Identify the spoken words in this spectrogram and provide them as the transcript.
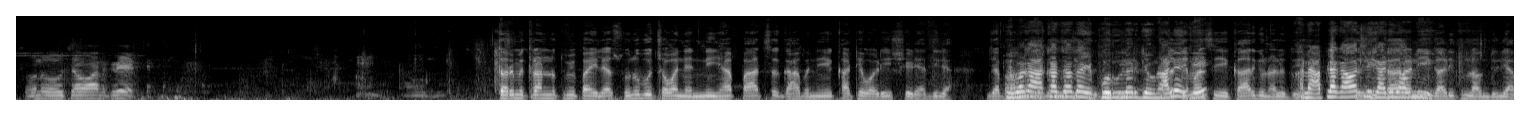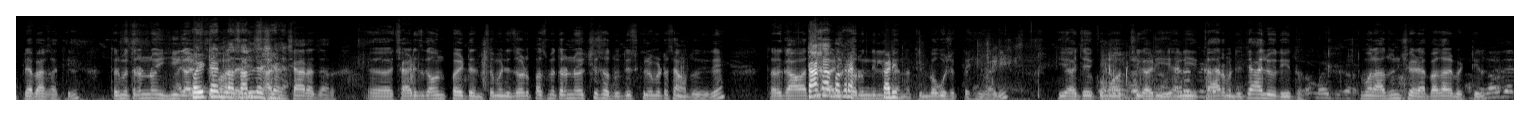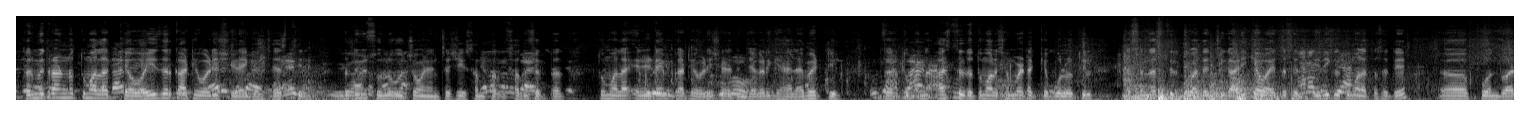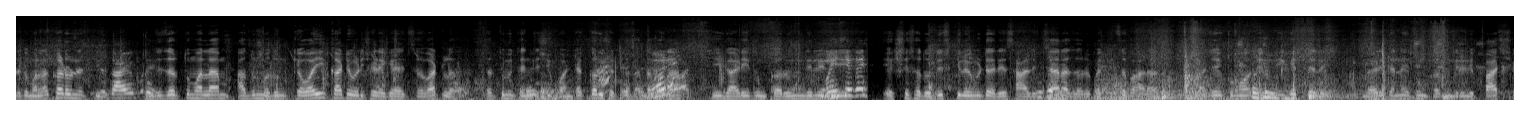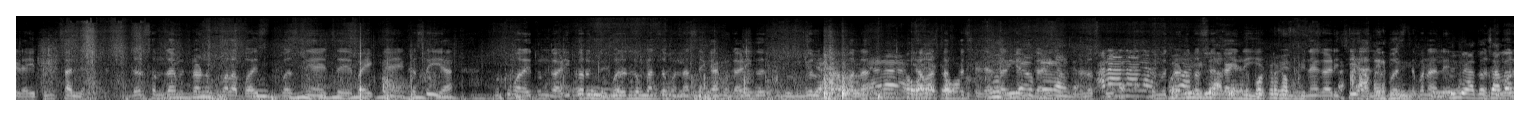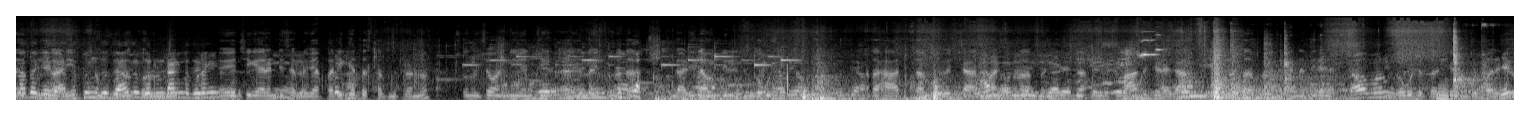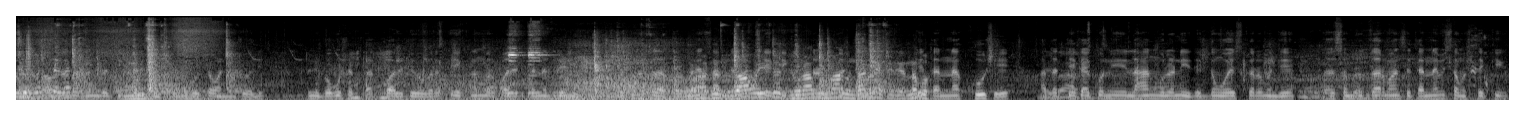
सोनू भाऊ चव्हाण ग्रेट तर मित्रांनो तुम्ही पाहिल्या सोनूभाऊ चव्हाण यांनी ह्या पाच गाभणी काठेवाडी शेड्या दिल्या. ज्या हे बघा, भावनगरमध्ये आकाश दादा हे खरेदी four होती. wheeler घेऊन आता आले ते ते. माणसं ही कार घेऊन आले होते. आणि आपल्या गावातली तर ही गाडी कार आणि लावली ही गाडीतून लावून दिली आपल्या भागातील. तर मित्रांनो ही पैठणला गाडी. चार हजार अं, चाळीसगावहून पैठणचं म्हणजे जवळपास मित्रांनो एकशे सदोतीस किलोमीटर सांगत होते ते. तर गावात गाडी करून दिली. त्यांना. तुम्ही बघू शकता ही गाडी. ही अजय कुमारची गाडी आहे आणि कारमध्ये ते आले होते इथं. तुम्हाला अजून शेळ्या बघायला भेटतील. तर मित्रांनो तुम्हाला केव्हाही जर काठेवाडी शेळ्या घ्यायच्या असतील तर तुम्ही सोनू चव्हाण यांच्याशी संपर्क साधू शकतात. तुम्हाला एनी टाईम काठेवाडी शेळ्या त्यांच्याकडे घ्यायला भेटतील. जर तुम्हाला असतील तर तुम्हाला शंभर टक्के बोलवतील. जसं नसतील किंवा त्यांची गाडी केव्हा येत असेल ते देखील तुम्हाला तसं ते फोनद्वारे तुम्हाला कळवण्यात येईल. म्हणजे जर तुम्हाला अधूनमधून केव्हाही काठेवाडी शेळ्या घ्यायचं वाटलं तर तुम्ही त्यांच्याशी कॉन्टॅक्ट करू शकता. आता बघा ही गाडी इथून करून दिलेली एकशे सदोतीस किलोमीटर आहे साडेचार हजार रुपये तिचं भाडं. अजय कुमार यांनी घेतलेलं आहे. गाडी त्यांना इथून करून दिलेली पाच शेळ्या इथून चालल्या जर समजा मित्रांनो तुम्हाला बस बसने यायचं आहे बाईकने आहे कसंही या मग तुम्हाला इथून गाडी करून देऊ बरेच लोकांचं म्हणणं असतं की आम्ही गाडी घेऊन गेलो आम्हाला. घ्यावाच लागतात शेड्या कारण की आम्ही गाडी घेऊन गेलेलो असतो. तर मित्रांनो तसं काही नाही बिना गाडीची आले बसने पण आले. गाडी. याची गॅरंटी सगळे व्यापारी घेत असतात मित्रांनो. सोनू चव्हाण यांची इथून आता गाडी लावून दिली तुम्ही बघू शकता. आता हा आजचा चार मार्च. पाच शेड्या गाव हजार त्यांना. तुम्ही बघू शकता चव्हाण यांची वाली तुम्ही बघू शकता क्वालिटी वगैरे. एक नंबर क्वालिटी त्यांना दिलेली घेताना खुश आहे. आता ते काय कोणी लहान मुलं नाहीत. एकदम वयस्कर म्हणजे समजूतदार माणसं. त्यांना बी समजतं की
